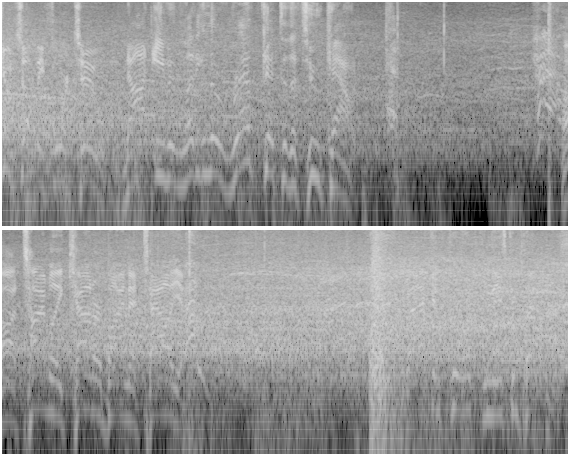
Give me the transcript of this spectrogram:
shoots up before two. Not even letting the ref get to the two count. Ah, timely counter by Natalya. Back and forth from these competitors.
